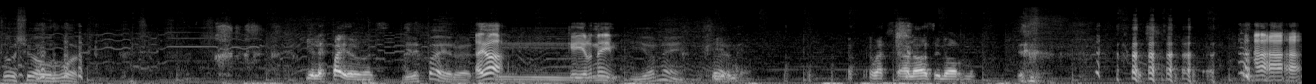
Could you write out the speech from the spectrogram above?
Todo lleva a Westworld. Y el Spider-Man. y el Spider-Verse. Ahí va. Y... Que Your Name. Y Your Name, Your. Vaya a la base del horno.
